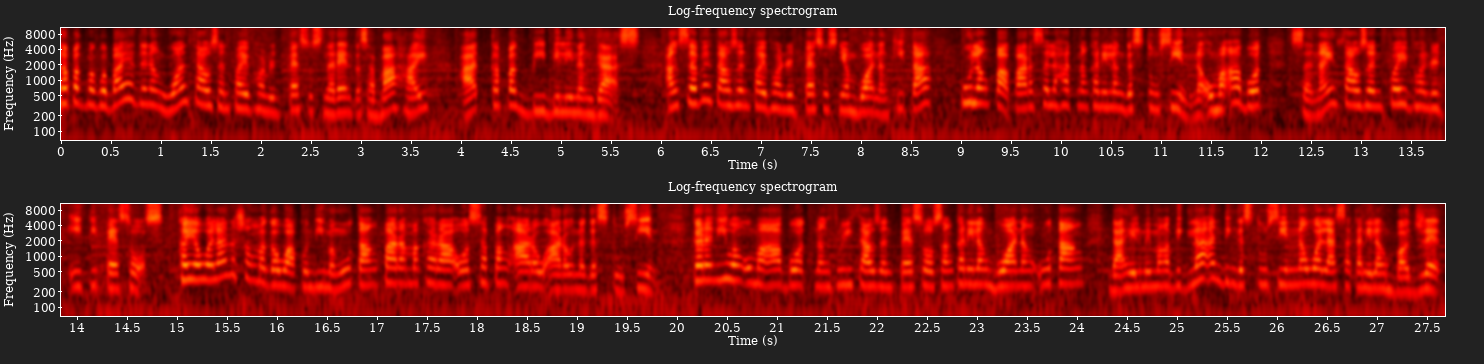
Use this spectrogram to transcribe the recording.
Kapag magbabayad na ng 1,500 pesos na renta sa bahay at kapag bibili ng gas. Ang 7,500 pesos niyang buwan ng kita, kulang pa para sa lahat ng kanilang gastusin na umaabot sa 9,580 pesos. Kaya wala na siyang magawa kundi mangutang para makaraos sa pang-araw-araw na gastusin. Karaniwang umaabot ng 3,000 pesos ang kanilang buwan ng utang dahil may mga biglaan ding gastusin na wala sa kanilang budget.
